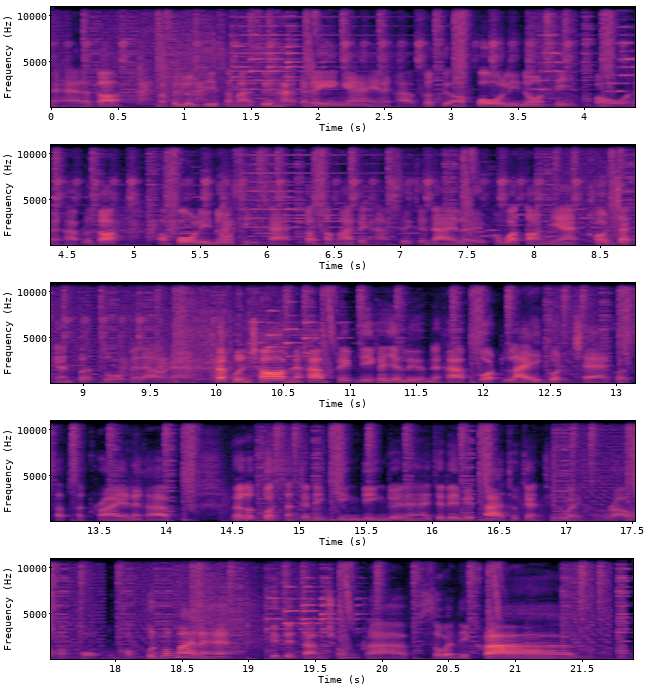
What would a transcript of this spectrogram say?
นะฮะ แล้วก็มาเป็นรุ่นที่สามารถซื้อหากันได้ง่ายๆนะครับ ก็คือ Oppo Reno 4 Pro นะครับ แล้วก็ Oppo Reno 4Z ก็สามารถไปหาซื้อกันได้เลย เพราะว่าตอนนี้เขาจัดงานเปิดตัวไปแล้วนะ ถ้าคุณชอบนะครับ คลิปนี้ก็อย่าลืมนะครับ กดไลค์ กดแชร์ กด Subscribe นะครับ แล้วก็กดสั่นกระดิ่งกิ้งๆด้วยนะฮะ จะได้ไม่พลาดทุกการเคลื่อนไหวของเราครับผม ขอบคุณมากๆนะฮะที่ติดตามชมครับ สวัสดีครับ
